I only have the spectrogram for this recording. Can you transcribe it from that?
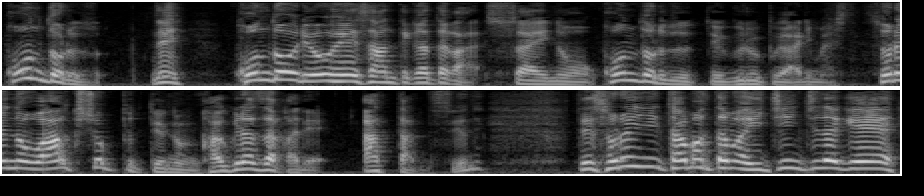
コンドルズ、ね、近藤良平さんって方が主催のコンドルズっていうグループがありまして、それのワークショップっていうのが神楽坂であったんですよね。で、それにたまたま一日だけ、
